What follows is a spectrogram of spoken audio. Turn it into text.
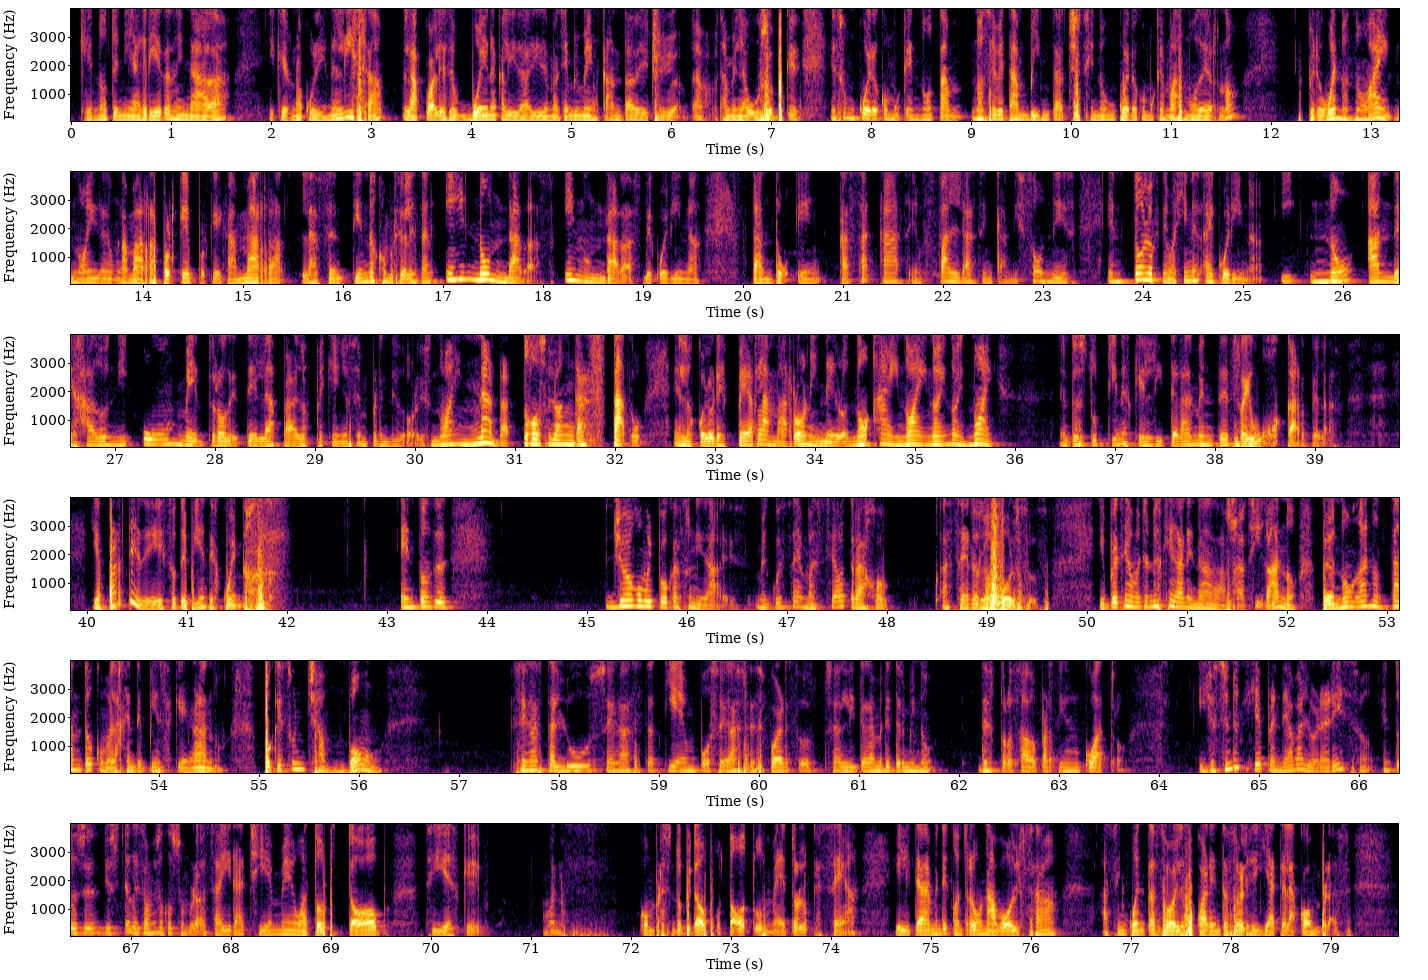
que no tenía grietas ni nada, y que era una cuerina lisa, la cual es de buena calidad y demás. A mí me encanta, de hecho yo también la uso porque es un cuero como que no tan, no se ve tan vintage, sino un cuero como que más moderno. Pero bueno, no hay, no hay gamarra. ¿Por qué? Porque gamarra, las tiendas comerciales están inundadas, inundadas de cuerina tanto en casacas, en faldas, en camisones, en todo lo que te imagines hay cuerina y no han dejado ni un metro de tela para los pequeños emprendedores. No hay nada, todo se lo han gastado en los colores perla, marrón y negro. No hay, no hay, no hay, no hay, no hay. Entonces tú tienes que literalmente rebuscártelas. Y aparte de eso te piden descuento. Entonces, yo hago muy pocas unidades. Me cuesta demasiado trabajo hacer los bolsos. Y prácticamente no es que gane nada, o sea, sí gano, pero no gano tanto como la gente piensa que gano, porque es un chambón. se gasta luz, se gasta tiempo, se gasta esfuerzo, o sea, literalmente terminó destrozado, partido en cuatro. Y yo siento que hay que aprender a valorar eso. Entonces, yo siento que estamos acostumbrados a ir a H&M o a Top Top, si es que, bueno, compras un Top Top o todos tus metros, lo que sea, y literalmente encontrar una bolsa a 50 soles o 40 soles y ya te la compras.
